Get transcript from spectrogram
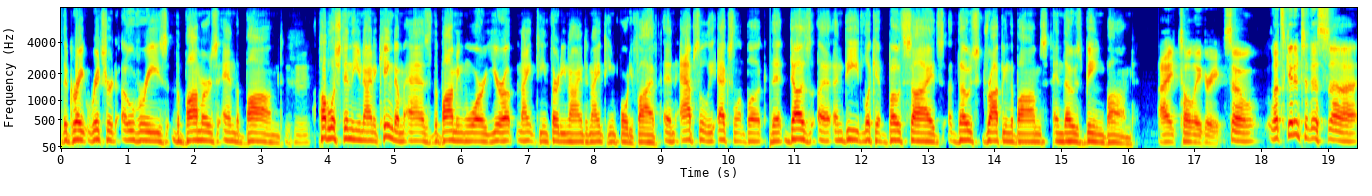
the great Richard Overy's The Bombers and the Bombed, mm-hmm. published in the United Kingdom as The Bombing War Europe 1939 to 1945. An absolutely excellent book that does uh, indeed look at both sides, those dropping the bombs and those being bombed. I totally agree. So let's get into this uh,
